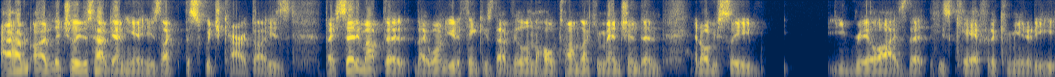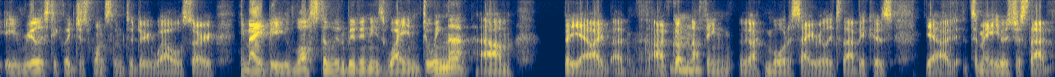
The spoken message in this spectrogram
I haven't. I literally just have down here. He's like the switch character. He's they set him up that they want you to think he's that villain the whole time, like you mentioned, and and obviously you realize that his care for the community, he, he realistically just wants them to do well. So he may be lost a little bit in his way in doing that. Um, but yeah, I, I have got mm. nothing like more to say really to that because yeah, to me he was just that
